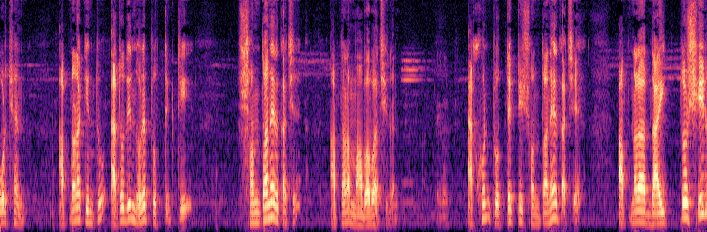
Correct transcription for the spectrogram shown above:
করছেন, আপনারা কিন্তু এতদিন ধরে প্রত্যেকটি সন্তানের কাছে আপনারা মা বাবা ছিলেন। এখন প্রত্যেকটি সন্তানের কাছে আপনারা দায়িত্বশীল,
